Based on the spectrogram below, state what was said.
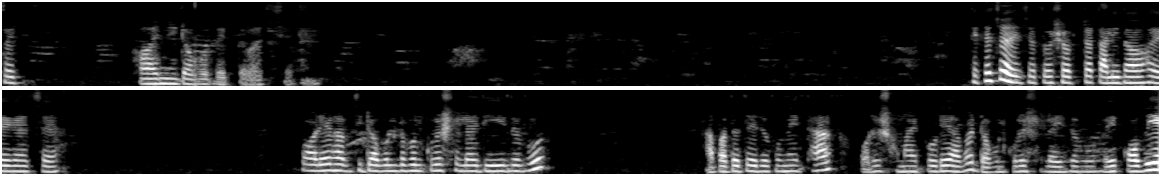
সাইড হয়নি ডবল দেখতে পাচ্ছি দেখেছ এই যে তোষকটা তালি দেওয়া হয়ে গেছে। পরে ভাবছি ডবল ডবল করে সেলাই দিয়ে দেবো। আপাতত এরকমই থাক, পরে সময় করে আবার ডবল করে সেলাই দেবো। এই কবে?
